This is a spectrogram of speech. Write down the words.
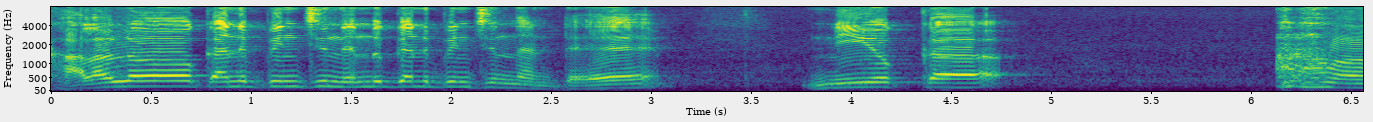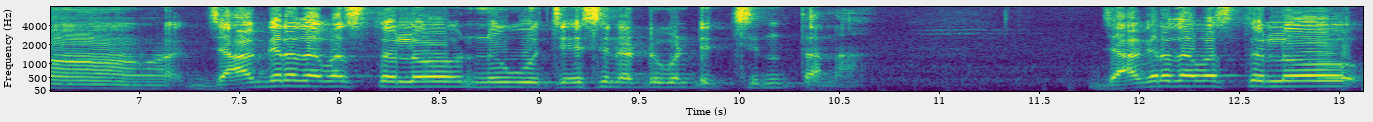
కలలో కనిపించింది ఎందుకు కనిపించిందంటే నీ యొక్క జాగ్రత్త అవస్థలో నువ్వు చేసినటువంటి చింతన. జాగ్రత్త అవస్థలో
